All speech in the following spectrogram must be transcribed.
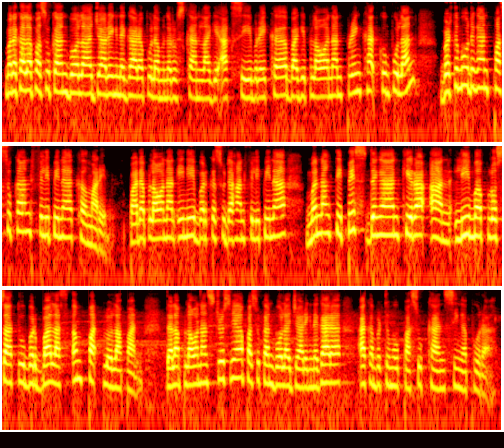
Manakala pasukan bola jaring negara pula meneruskan lagi aksi mereka bagi perlawanan peringkat kumpulan bertemu dengan pasukan Filipina kemarin. Pada perlawanan ini berkesudahan Filipina menang tipis dengan kiraan 51 berbalas 48. Dalam perlawanan seterusnya, pasukan bola jaring negara akan bertemu pasukan Singapura.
